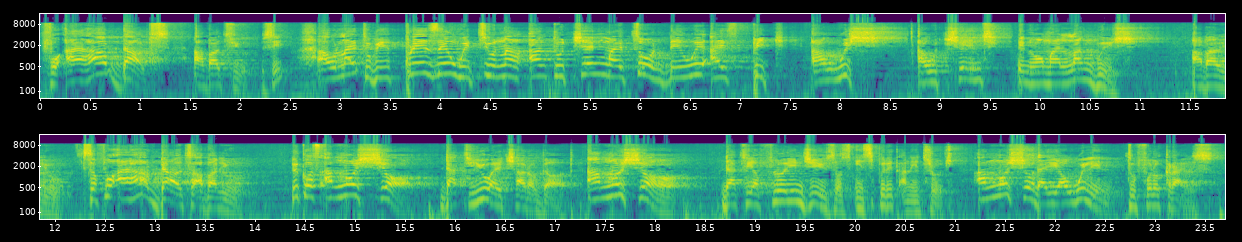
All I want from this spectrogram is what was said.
For I have doubts about you. You see? I would like to be present with you now and to change my tone, the way I speak. I wish I would change, you know, my language about you. So for I have doubts about you. Because I'm not sure that you are a child of God. I'm not sure that you are flowing Jesus in spirit and in truth. I'm not sure that you are willing to follow Christ.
